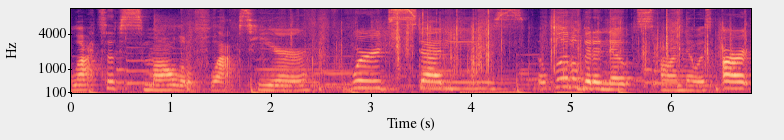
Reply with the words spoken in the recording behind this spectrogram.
Lots of small little flaps here. Word studies, a little bit of notes on Noah's Ark,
